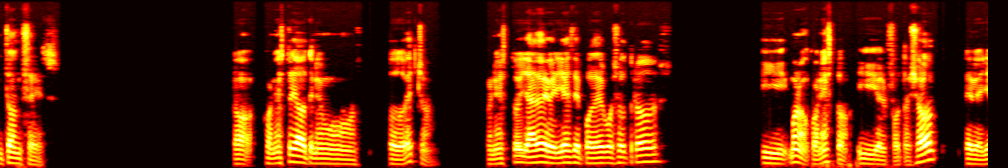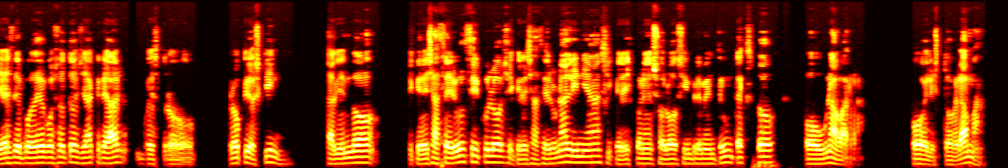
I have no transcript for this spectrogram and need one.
Entonces, con esto ya lo tenemos todo hecho. Con esto ya deberíais de poder vosotros y bueno, con esto y el Photoshop deberíais de poder vosotros ya crear vuestro propio skin, sabiendo si queréis hacer un círculo, si queréis hacer una línea, si queréis poner solo simplemente un texto o una barra o el histograma.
